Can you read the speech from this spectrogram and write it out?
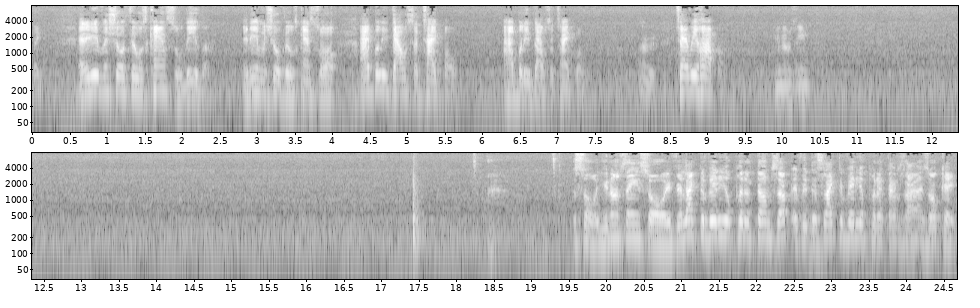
Like, and it didn't even show if it was canceled either. It didn't even show if it was canceled. I believe that was a typo. I believe that was a typo. Terri Harper. You know what I'm saying? So, you know what I'm saying? So, if you like the video, put a thumbs up. If you dislike the video, put a thumbs down. It's okay.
